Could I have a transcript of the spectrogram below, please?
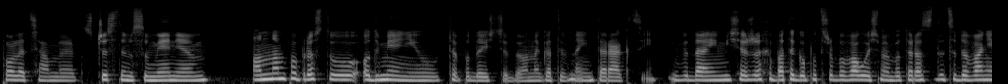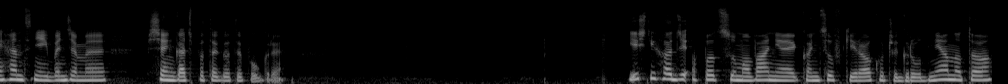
polecamy z czystym sumieniem. On nam po prostu odmienił te podejście do negatywnej interakcji. I wydaje mi się, że chyba tego potrzebowałyśmy, bo teraz zdecydowanie chętniej będziemy sięgać po tego typu gry. Jeśli chodzi o podsumowanie końcówki roku czy grudnia, no to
